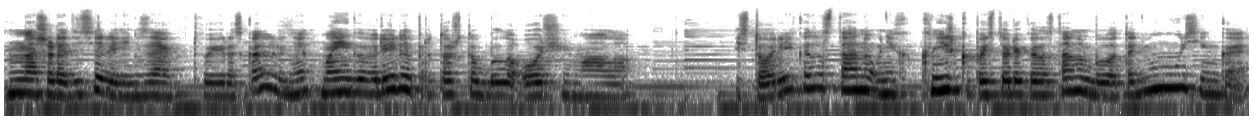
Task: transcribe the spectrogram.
ну, наши родители, я не знаю, как твои рассказывали, нет? Мои говорили про то, что было очень мало истории Казахстана. У них книжка по истории Казахстана была тонюсенькая.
